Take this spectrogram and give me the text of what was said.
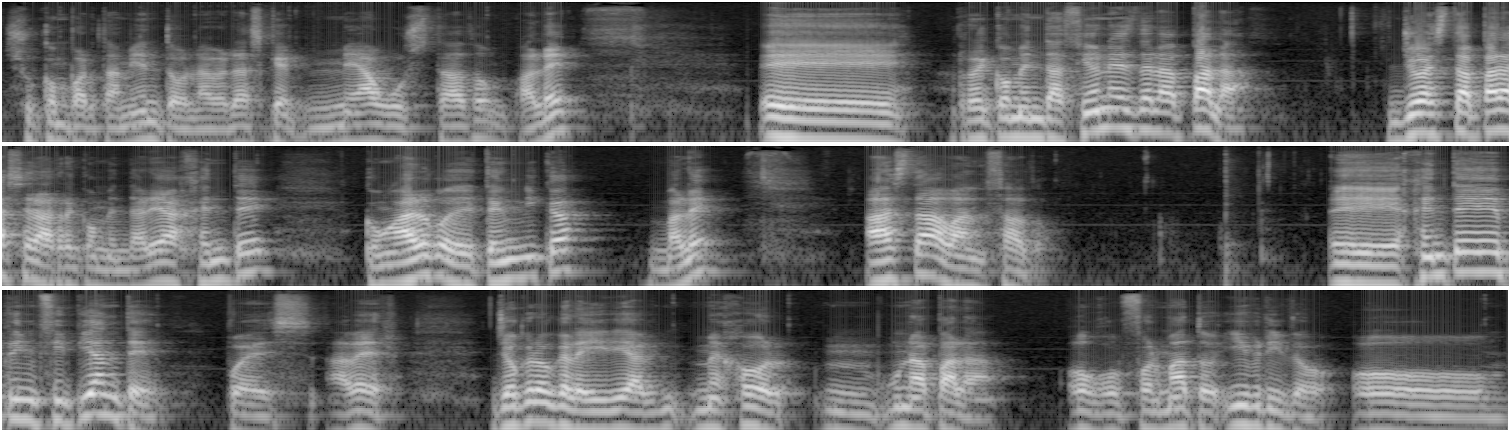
su comportamiento la verdad es que me ha gustado, ¿vale? Eh, recomendaciones de la pala. Yo esta pala se la recomendaría a gente con algo de técnica, ¿vale? Hasta avanzado. Eh, gente principiante, pues a ver, yo creo que le iría mejor mm, una pala o con formato híbrido o,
